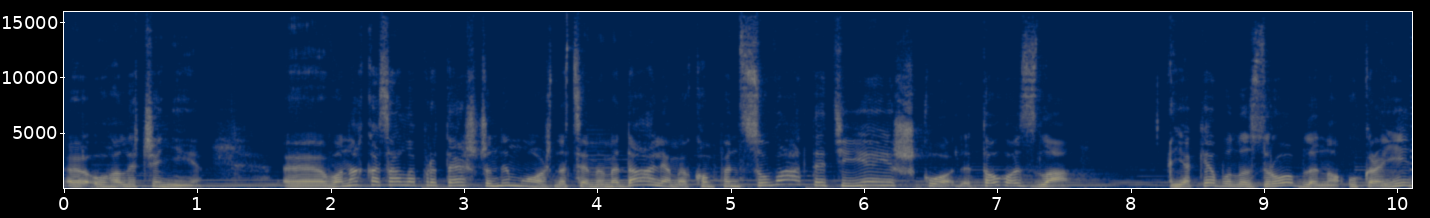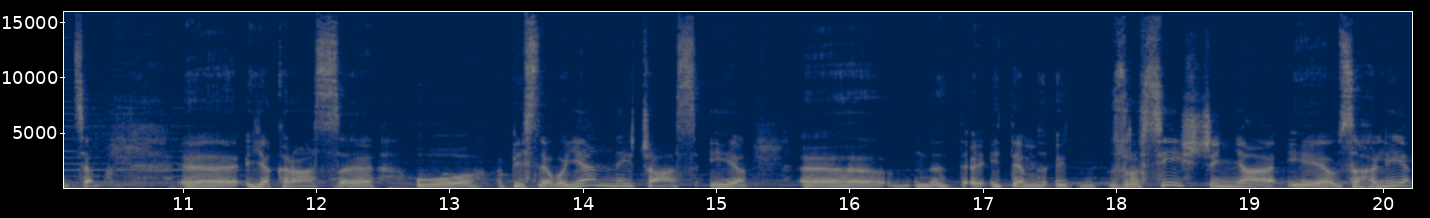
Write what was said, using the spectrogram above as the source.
е, у Галичині. Е, Вона казала про те, що не можна цими медалями компенсувати тієї шкоди, того зла, яке було зроблено українцям е, якраз е, у післявоєнний час і, е, і тим і зросійщення, і взагалі е,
